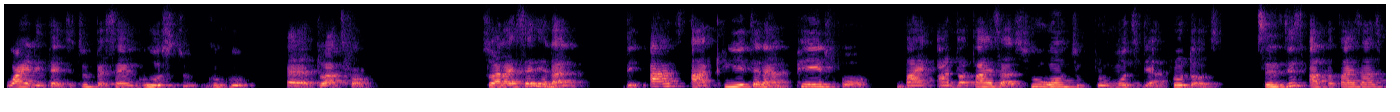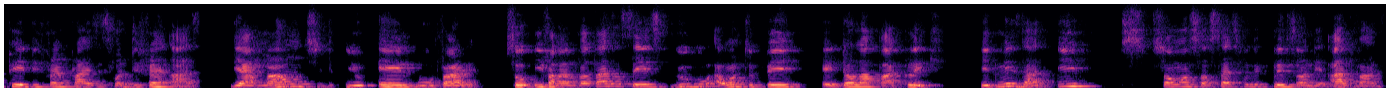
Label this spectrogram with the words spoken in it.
while the 32% goes to Google uh, platform. So, and I said here that the ads are created and paid for by advertisers who want to promote their products. Since these advertisers pay different prices for different ads, the amount you earn will vary. So if an advertiser says, Google, I want to pay a dollar per click, it means that if someone successfully clicks on the advert,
